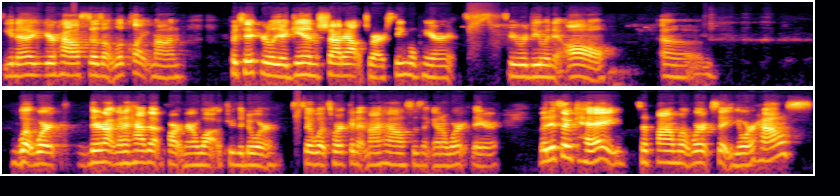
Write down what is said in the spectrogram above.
You know, your house doesn't look like mine. Particularly, again, shout out to our single parents who are doing it all. Um, what worked, they're not going to have that partner walk through the door. So, what's working at my house isn't going to work there. But it's okay to find what works at your house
